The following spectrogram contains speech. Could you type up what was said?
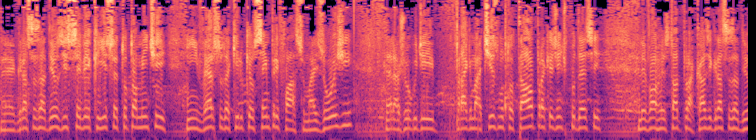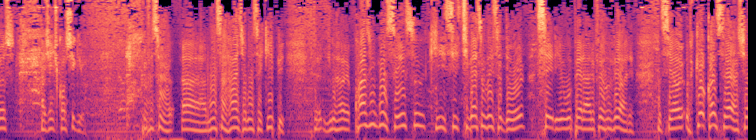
é, graças a Deus, isso você vê que isso é totalmente inverso daquilo que eu sempre faço. Mas hoje era jogo de pragmatismo total para que a gente pudesse levar o resultado para casa e graças a Deus a gente conseguiu. Professor, a nossa rádio, a nossa equipe, eh, quase um consenso que se tivesse um vencedor seria o operário ferroviário. Você, o que você acha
